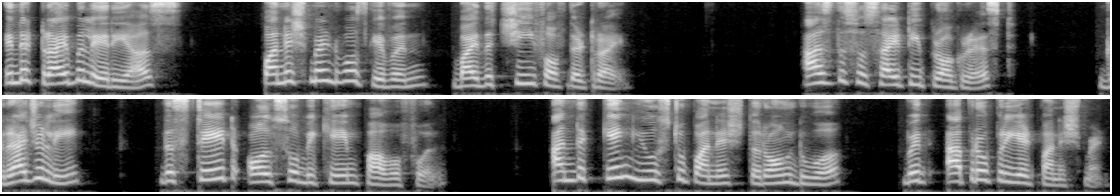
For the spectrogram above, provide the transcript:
In the tribal areas, punishment was given by the chief of the tribe. As the society progressed, gradually the state also became powerful and the king used to punish the wrongdoer with appropriate punishment,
